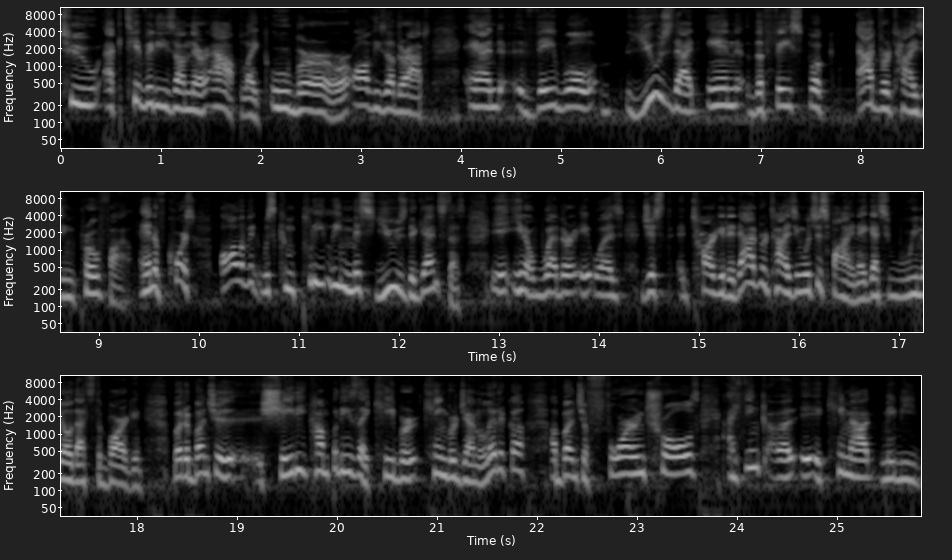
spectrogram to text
to activities on their app, like Uber or all these other apps. And they will use that in the Facebook advertising profile. And of course, all of it was completely misused against us. You know, whether it was just targeted advertising, which is fine. I guess we know that's the bargain. But a bunch of shady companies like Cambridge, Analytica, a bunch of foreign trolls. I think uh, it came out maybe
